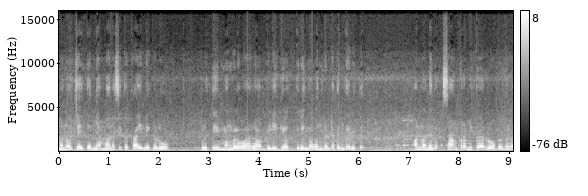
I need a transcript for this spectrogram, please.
ಮನೋಚೈತನ್ಯ ಮಾನಸಿಕ ಕಾಯಿಲೆಗಳು ಪ್ರತಿ ಮಂಗಳವಾರ ಬೆಳಿಗ್ಗೆ ಹತ್ತರಿಂದ ಒಂದು ಗಂಟೆ ತನಕ ಇರುತ್ತೆ. ಹನ್ನೊಂದನೇದು. ಸಾಂಕ್ರಾಮಿಕ ರೋಗಗಳ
